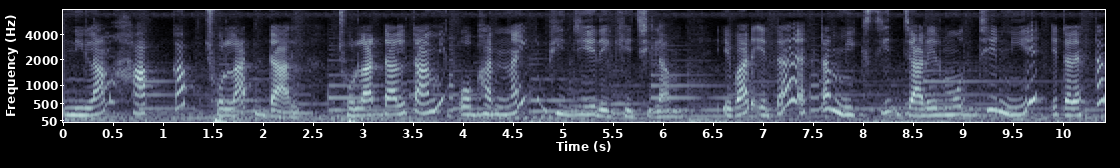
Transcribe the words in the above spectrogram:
নিলাম হাফ কাপ ছোলার ডাল। ছোলার ডালটা আমি ওভারনাইট ভিজিয়ে রেখেছিলাম। এবার এটা একটা মিক্সির জারের মধ্যে নিয়ে এটার একটা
